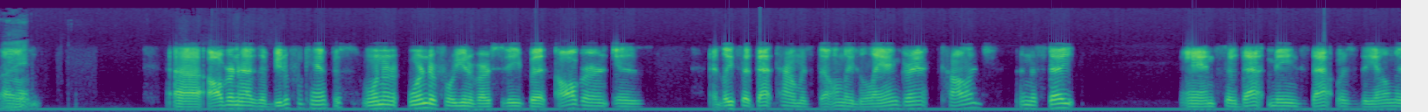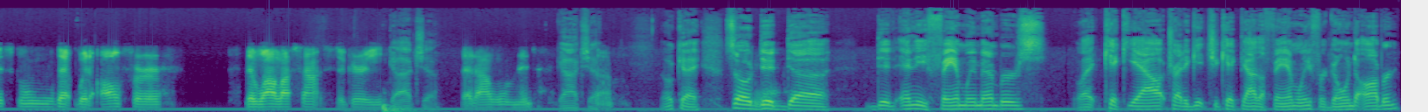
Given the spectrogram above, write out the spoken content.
Right. Um, uh, Auburn has a beautiful campus, wonder, wonderful university, but Auburn is, at least at that time, was the only land grant college in the state. And so that means that was the only school that would offer the wildlife science degree. Gotcha. That I wanted. Gotcha. So, okay. So yeah. did uh, did any family members like kick you out, try to get you kicked out of the family for going to Auburn?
